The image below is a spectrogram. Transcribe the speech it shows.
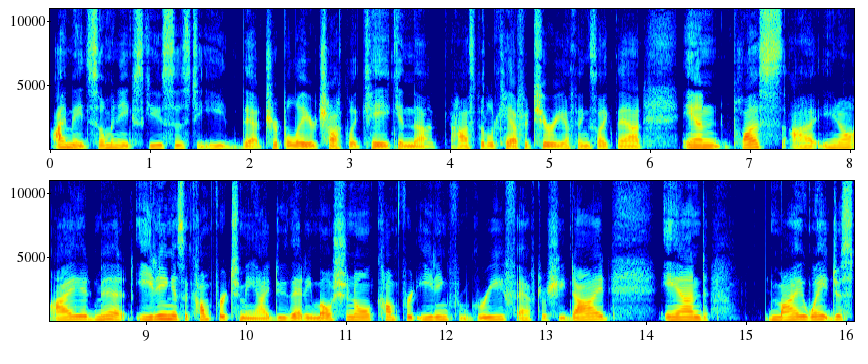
I made so many excuses to eat that triple layer chocolate cake in the hospital cafeteria, things like that. And plus, I, you know, I admit eating is a comfort to me. I do that emotional comfort eating from grief after she died. And my weight just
